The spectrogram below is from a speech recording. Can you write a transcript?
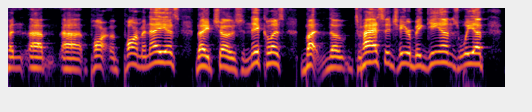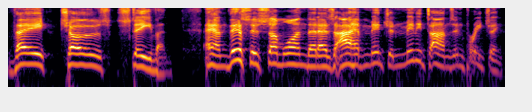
uh, uh, Par- Parmenas. They chose Nicholas. But the passage here begins with they chose Stephen. And this is someone that, as I have mentioned many times in preaching,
